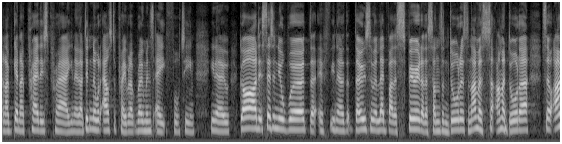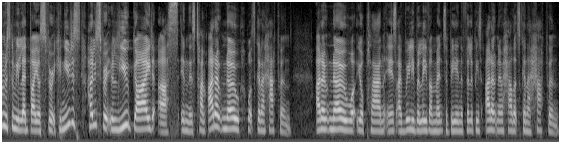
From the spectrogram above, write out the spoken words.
And again, I pray this prayer. You know, I didn't know what else to pray, but Romans 8, 14. You know, God, it says in your word that if, you know, that those who are led by the Spirit are the sons and daughters. And I'm a, I'm a daughter, so I'm just going to be led by your Spirit. Can you just, Holy Spirit, will you guide us in this time? I don't know what's going to happen. I don't know what your plan is. I really believe I'm meant to be in the Philippines. I don't know how that's going to happen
